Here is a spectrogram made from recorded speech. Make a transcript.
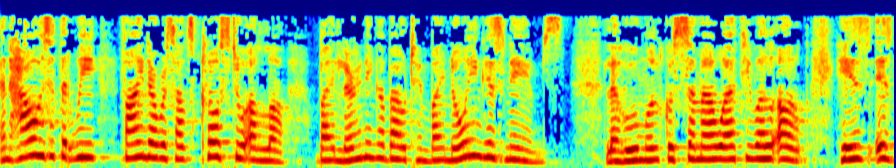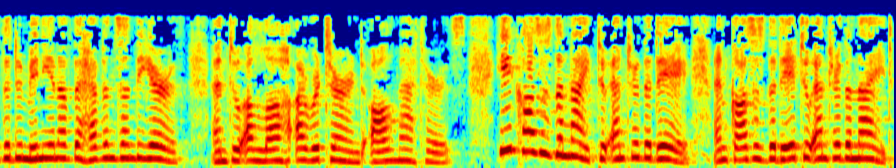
And how is it that we find ourselves close to Allah? By learning about Him, by knowing His names. لَهُ مُلْكُ السَّمَاوَاتِ وَالْأَرْضِ His is the dominion of the heavens and the earth. And to Allah are returned all matters. He causes the night to enter the day, and causes the day to enter the night.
